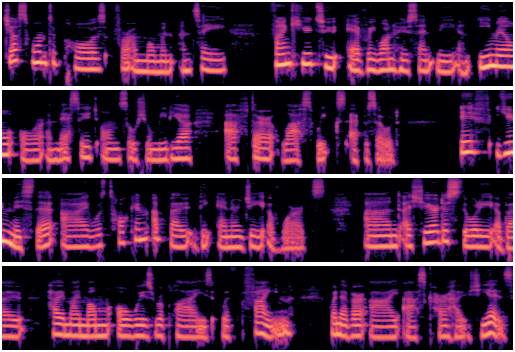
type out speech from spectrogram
just want to pause for a moment and say Thank you to everyone who sent me an email or a message on social media after last week's episode. If you missed it, I was talking about the energy of words, and I shared a story about how my mum always replies with fine whenever I ask her how she is.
